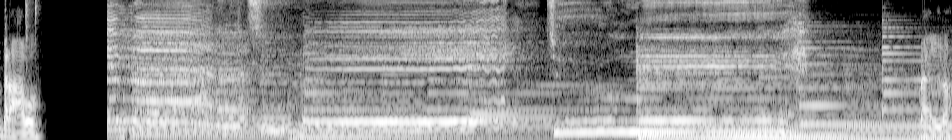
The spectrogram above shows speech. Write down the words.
Bravo. Bello.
